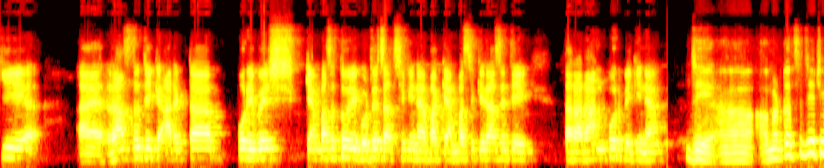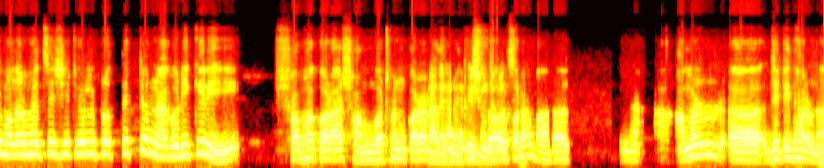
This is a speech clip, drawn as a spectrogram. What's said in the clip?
কি রাজনৈতিক আরেকটা পরিবেশ ক্যাম্পাসে তৈরি করতে চাচ্ছে কিনা বা ক্যাম্পাসে কি রাজনীতি তারা রান করবে কিনা? জি আমার কাছে যেটি মনে হয়েছে সেটি হলো প্রত্যেকটা নাগরিকেরই সভা করা সংগঠন করা রাজনৈতিক দল করা বা আমার যেটি ধারণা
